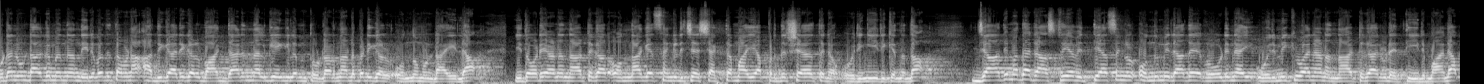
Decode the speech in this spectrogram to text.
ഉടൻ ഉണ്ടാകുമെന്ന് നിരവധി തവണ അധികാരികൾ വാഗ്ദാനം നൽകിയെങ്കിലും തുടർ നടപടികൾ ഒന്നും ഉണ്ടായില്ല ഇതോടെയാണ് നാട്ടുകാർ ഒന്നാകെ സംഘടിച്ച് ശക്തമായ പ്രതിഷേധത്തിന് ഒരുങ്ങിയിരിക്കുന്നത്. ജാതിമത രാഷ്ട്രീയ വ്യത്യാസങ്ങൾ ഒന്നുമില്ലാതെ റോഡിനായി ഒരുമിക്കുവാനാണ് നാട്ടുകാരുടെ തീരുമാനം.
